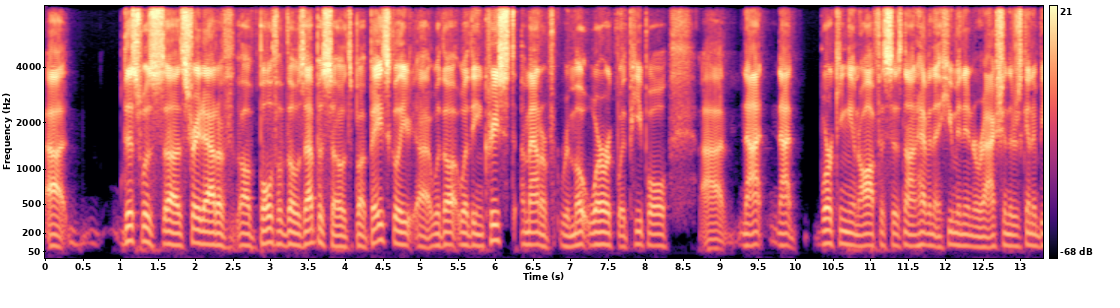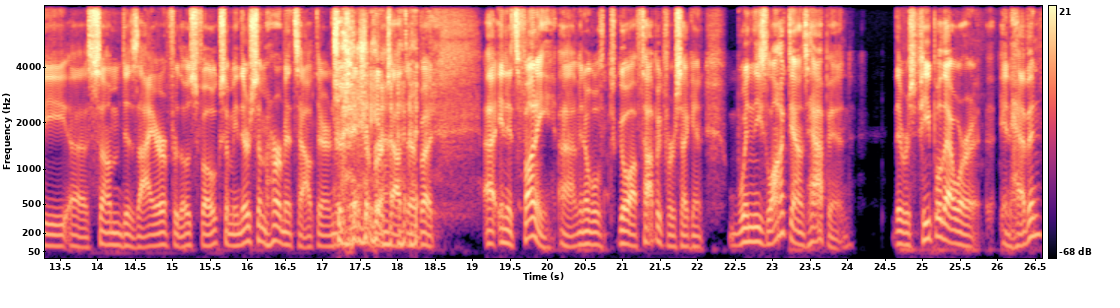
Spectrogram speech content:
Uh, this was uh, straight out of, of both of those episodes, but basically uh, with uh, with the increased amount of remote work, with people uh, not not working in offices, not having that human interaction, there's going to be uh, some desire for those folks. I mean, there's some hermits out there and there's introverts out there, but. Uh, and it's funny, uh, you know, we'll go off topic for a second. When these lockdowns happened, there was people that were in heaven,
